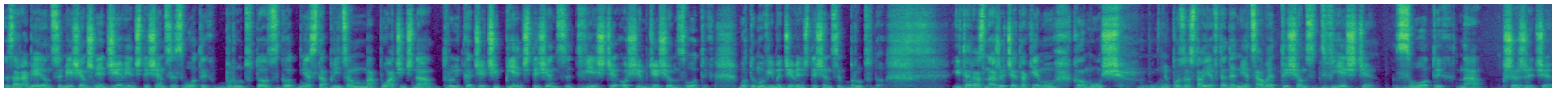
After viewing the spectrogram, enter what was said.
zarabiający miesięcznie 9 tysięcy złotych brutto, zgodnie z tablicą ma płacić na trójkę dzieci 5280 złotych, bo tu mówimy 9 tysięcy brutto. I teraz na życie takiemu komuś pozostaje wtedy niecałe 1200 złotych na przeżycie.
